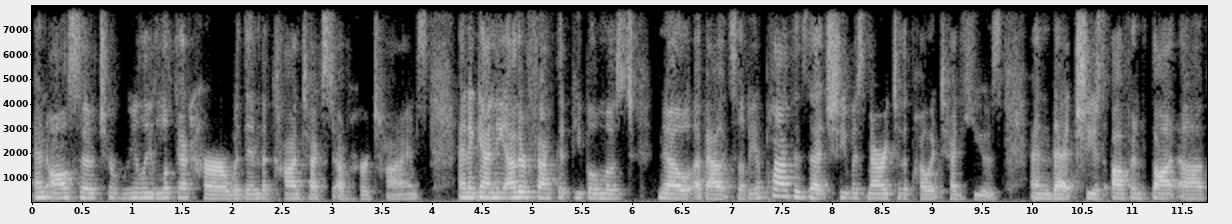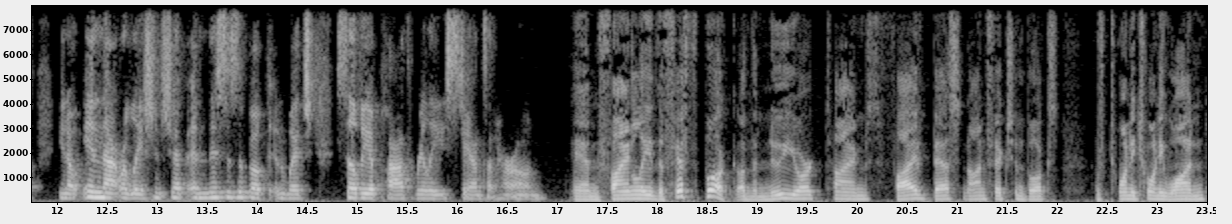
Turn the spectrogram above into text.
and also to really look at her within the context of her times. And again, the other fact that people most know about Sylvia Plath is that she was married to the poet Ted Hughes, and that she is often thought of, you know, in that relationship. And this is a book in which Sylvia Plath really stands on her own. And finally, the fifth book on the New York Times five best nonfiction books of 2021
